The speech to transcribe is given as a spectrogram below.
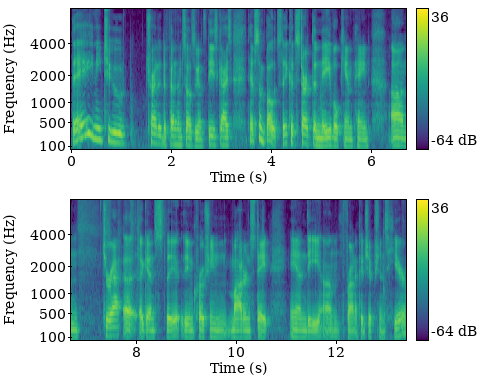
they need to try to defend themselves against these guys. They have some boats. They could start the naval campaign um, uh, against the, the encroaching modern state and the um, Pharaonic Egyptians here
